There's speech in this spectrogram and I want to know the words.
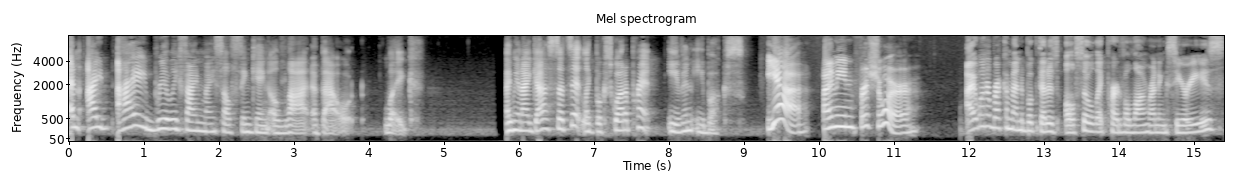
And I, I really find myself thinking a lot about Like, I mean, I guess that's it. Like, books go out of print, even ebooks. Yeah, I mean, for sure. I want to recommend a book that is also like part of a long running series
